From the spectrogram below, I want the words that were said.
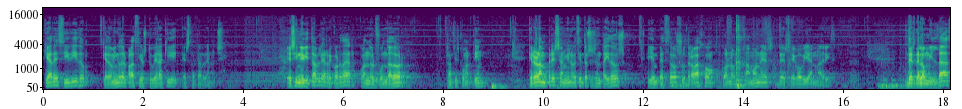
que ha decidido que Domingo del Palacio estuviera aquí esta tarde-noche. Es inevitable recordar cuando el fundador, Francisco Martín, creó la empresa en 1962 y empezó su trabajo con los jamones de Segovia en Madrid. Desde la humildad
